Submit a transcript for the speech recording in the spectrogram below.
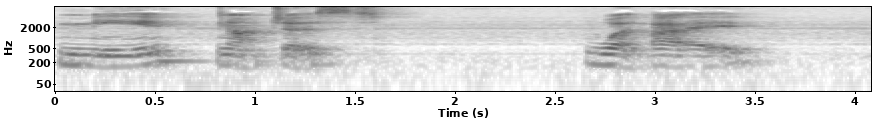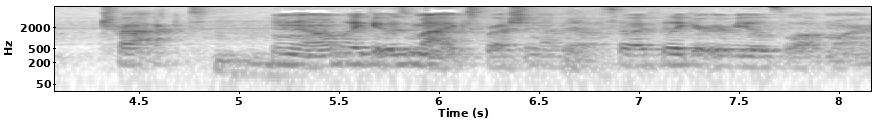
me, not just what I tracked. Mhm. You know, like it was my expression of Yeah. it. So I feel like it reveals a lot more.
